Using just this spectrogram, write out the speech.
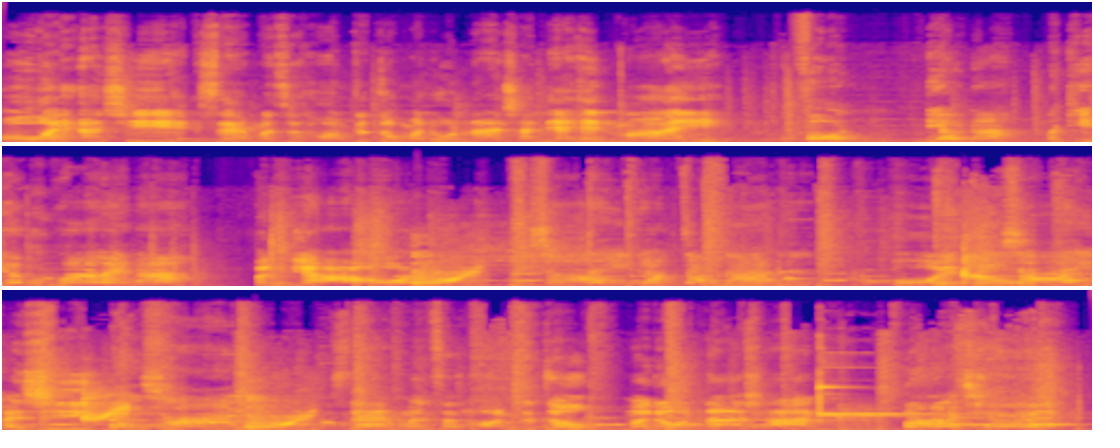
โอ้ยอาชิแสงมันสะท้อนกระจกมาโดนหน้าฉันเนี่ยเห็นไหม ฝน เดี๋ยวนะ เมื่อกี้เธอพูดว่าอะไรนะ ปัญญาอ่อน ไม่ใช่ หลังจากนั้น โอ้ยไม่ใช่ อาชิ ไม่ใช่ แสงมันสะท้อนกระจกมาโดนหน้าฉัน ปอเชะกระ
